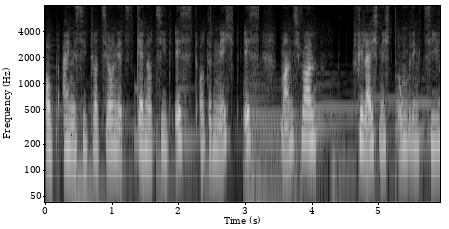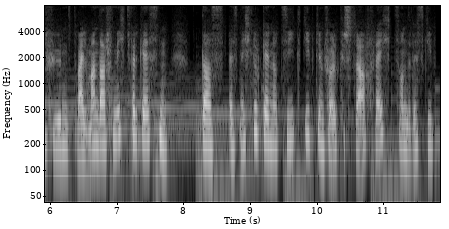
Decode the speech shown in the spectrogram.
ob eine Situation jetzt Genozid ist oder nicht, ist manchmal vielleicht nicht unbedingt zielführend, weil man darf nicht vergessen, dass es nicht nur Genozid gibt im Völkerstrafrecht, sondern es gibt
